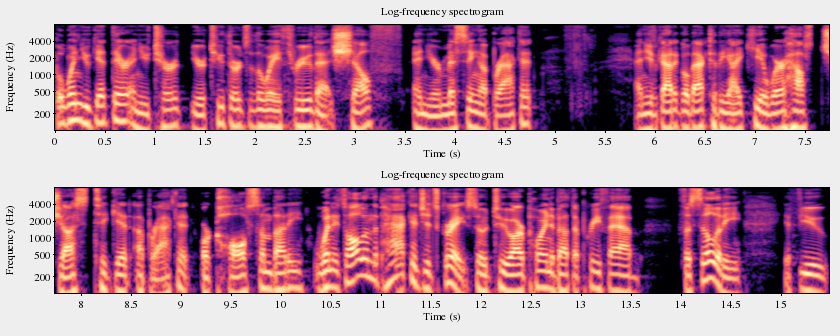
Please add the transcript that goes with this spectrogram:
But when you get there and you tur- you're two thirds of the way through that shelf and you're missing a bracket, and you've got to go back to the IKEA warehouse just to get a bracket or call somebody. When it's all in the package, it's great. So to our point about the prefab facility, if you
